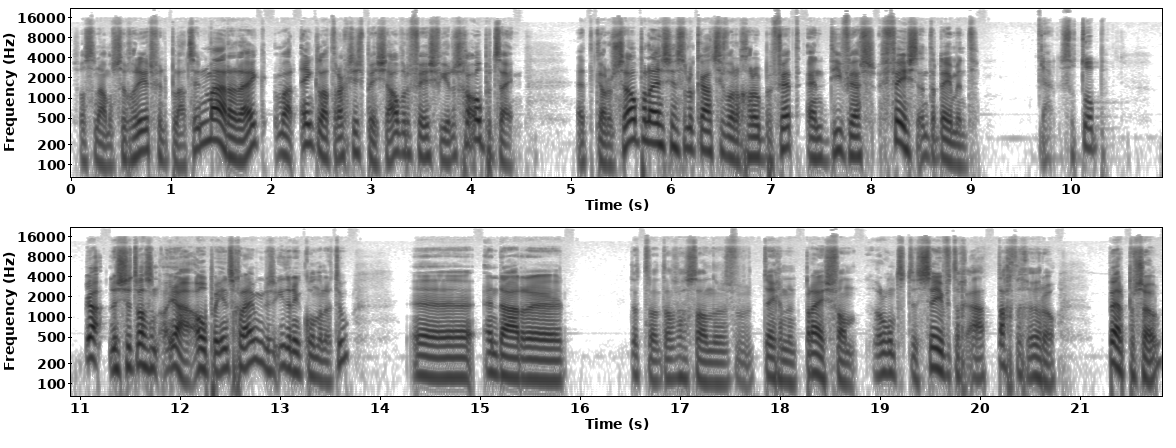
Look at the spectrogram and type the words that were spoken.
Zoals de naam al suggereert vindt plaats in Marenrijk, waar enkele attracties speciaal voor de feestvierders geopend zijn. Het Carouselpaleis is de locatie voor een groot buffet en divers feestentertainment. Ja, dat is toch top? Ja, dus het was een ja, open inschrijving, dus iedereen kon er naartoe. Eh, en daar, eh, dat, dat was dan eh, tegen een prijs van rond de 70 à 80 euro per persoon.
